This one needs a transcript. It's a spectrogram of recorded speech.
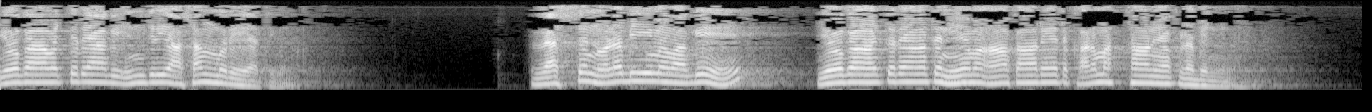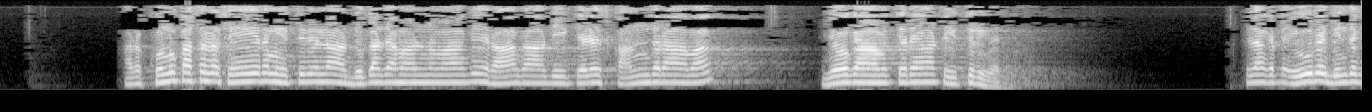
යෝගාවචරයාගේ ඉන්ද්‍රිය අසංවරය ඇති වෙනවා. වැස්ස නොලැබීම වගේ යෝගාචරයට නියම ආකාරයට කර්මස්ථානයක් ලැබෙන්නේ නැහැ. අර කුණු කසල සේරම ඉතිරිලා දුකදහන්න වාගේ රාග ආදී කෙලෙස් කන්දරාවක් යෝගාචරයට ඉතිරි වෙනවා. ඊළඟට යූරේ බින්දගෙන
